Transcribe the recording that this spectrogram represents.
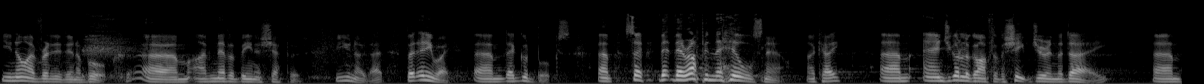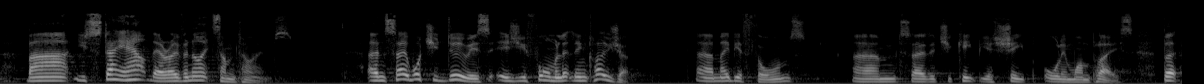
You know I've read it in a book. Um, I've never been a shepherd. You know that. But anyway, um, they're good books. Um, so they're up in the hills now, okay? Um, and you've got to look after the sheep during the day. Um, but you stay out there overnight sometimes. And so what you do is, is you form a little enclosure, uh, maybe of thorns, um, so that you keep your sheep all in one place. But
